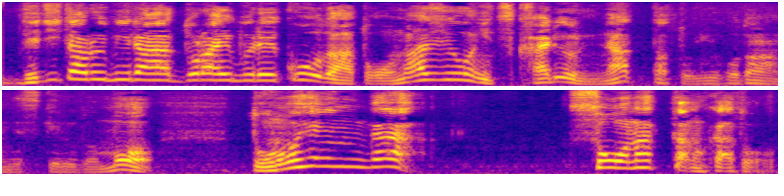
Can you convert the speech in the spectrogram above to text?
デジタルミラードライブレコーダーと同じように使えるようになったということなんですけれども、どの辺がそうなったのかと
